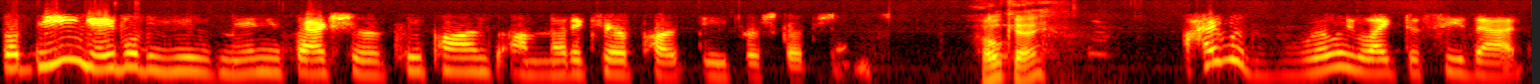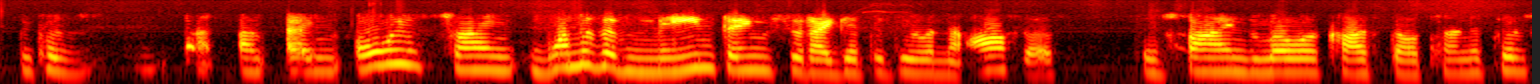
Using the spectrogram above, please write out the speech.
but being able to use manufacturer coupons on Medicare Part D prescriptions. Okay. I would really like to see that because I'm, I'm always trying. One of the main things that I get to do in the office is find lower cost alternatives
